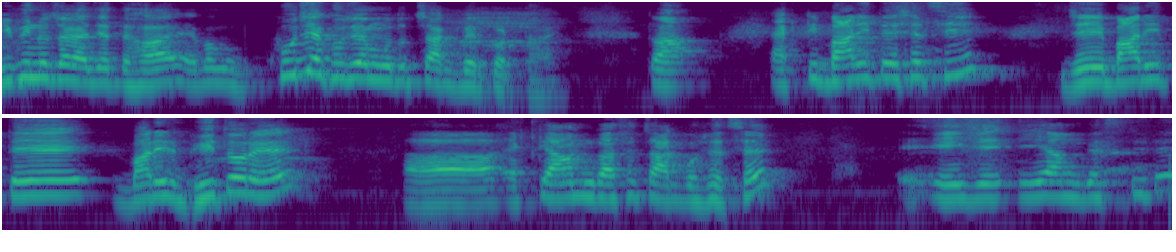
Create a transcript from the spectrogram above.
বিভিন্ন জায়গায় যেতে হয় এবং খুঁজে খুঁজে মধুর চাক বের করতে হয়। তো একটি বাড়িতে এসেছি যে বাড়িতে বাড়ির ভিতরে একটি আম গাছে চাক বসেছে। এই যে এই আম গাছটিতে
